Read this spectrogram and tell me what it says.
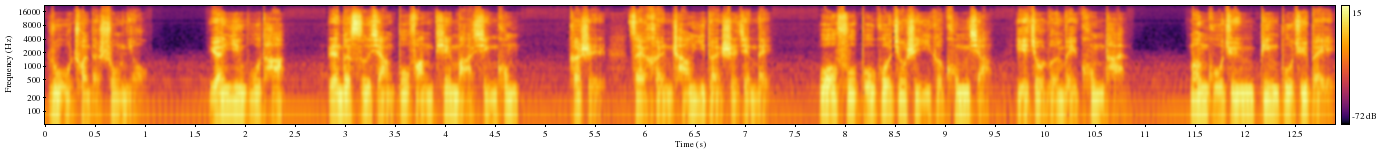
入川的枢纽，原因无他，人的思想不妨天马行空。可是，在很长一段时间内，卧父不过就是一个空想，也就沦为空谈。蒙古军并不具备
